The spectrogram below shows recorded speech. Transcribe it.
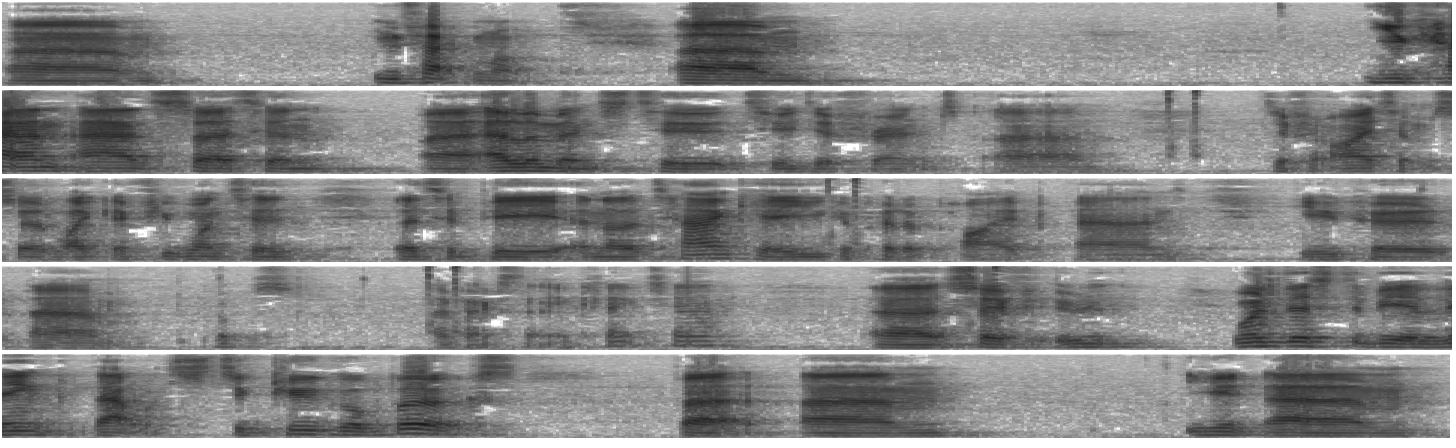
Um, in fact, not. Um, you can add certain uh, elements to, to different um, different items. So like if you wanted there to be another tag here, you could put a pipe and you could, um, oops, I've accidentally clicked here. Uh, so if you wanted this to be a link that was to Google Books, but um, you, um,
